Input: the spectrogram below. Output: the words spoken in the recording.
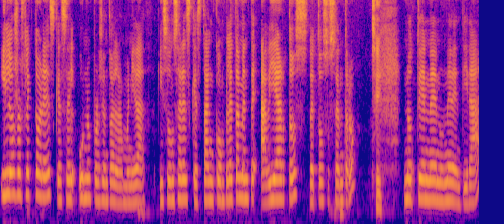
Y los reflectores, que es el 1% de la humanidad, y son seres que están completamente abiertos de todo su centro, Sí. no tienen una identidad.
